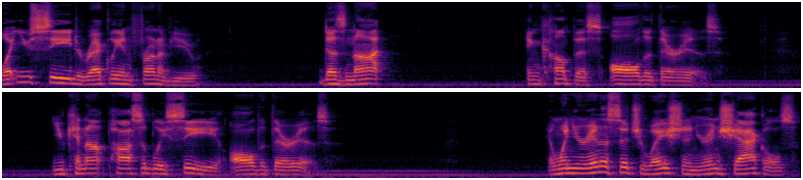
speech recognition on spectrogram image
what you see directly in front of you does not encompass all that there is. You cannot possibly see all that there is. And when you're in a situation, and you're in shackles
